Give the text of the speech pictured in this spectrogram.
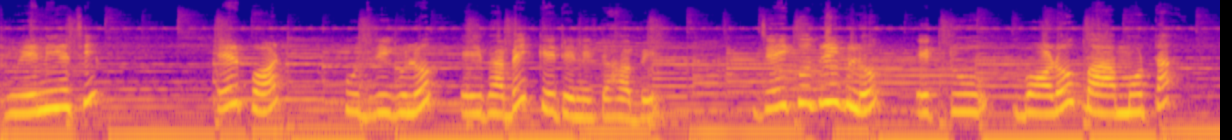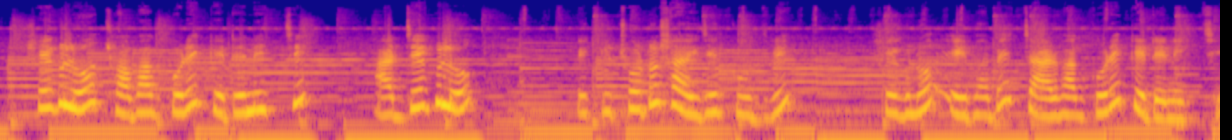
ধুয়ে নিয়েছি। এরপর কুদরিগুলো এইভাবে কেটে নিতে হবে। যেই কুদরিগুলো একটু বড় বা মোটা, সেগুলো ছভাগ করে কেটে নিচ্ছি। আর যেগুলো একটু ছোট সাইজের কুদরি, সেগুলো এইভাবে চার ভাগ করে কেটে নিচ্ছি।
